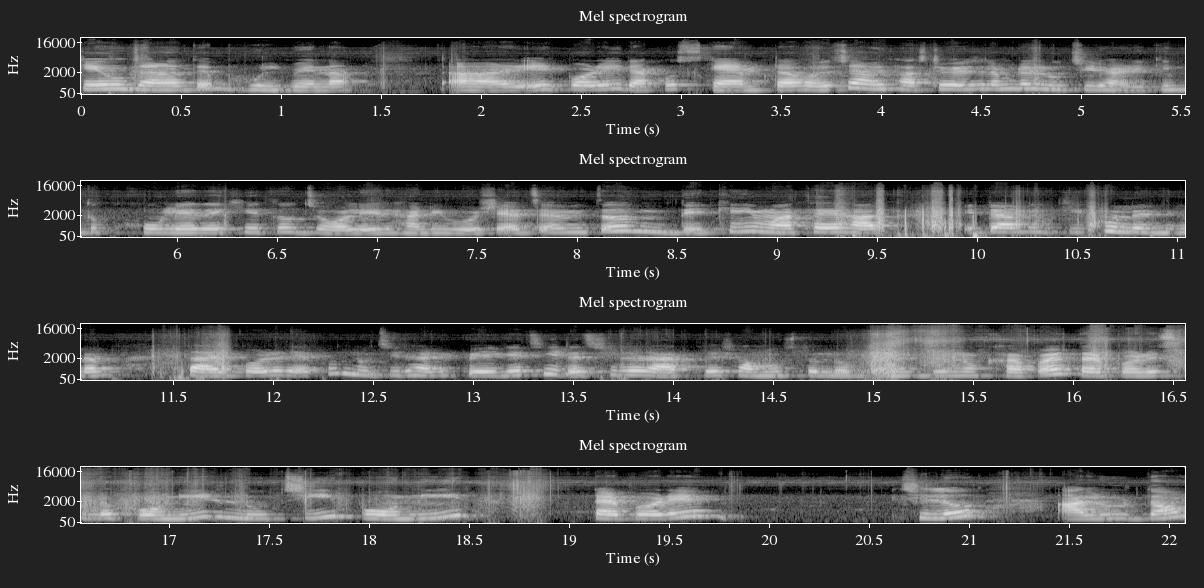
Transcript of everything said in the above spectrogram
কেউ জানাতে ভুলবে না। আর এরপরেই দেখো স্ক্যাম্পটা হয়েছে। আমি ফার্স্টে ভেবেছিলাম এটা লুচির হাঁড়ি, কিন্তু খুলে দেখে তো জলের হাঁড়ি বসে আছে। আমি তো দেখেই মাথায় হাত, এটা আমি কি খুলে দিলাম? তারপরে দেখো, লুচির হাঁড়ি পেয়ে গেছি। এটা ছিল রাত্রে সমস্ত লোকজনের জন্য খাবার। তারপরে ছিল পনির, লুচি, পনির, তারপরে ছিল আলুর দম।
